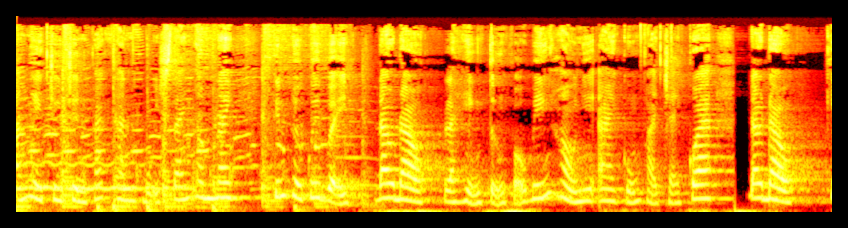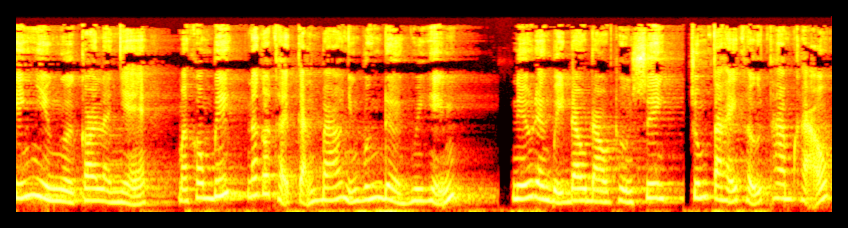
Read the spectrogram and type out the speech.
Lắng nghe chương trình phát thanh buổi sáng hôm nay. Kính thưa quý vị, đau đầu là hiện tượng phổ biến hầu như ai cũng phải trải qua. Đau đầu khiến nhiều người coi là nhẹ mà không biết nó có thể cảnh báo những vấn đề nguy hiểm. Nếu đang bị đau đầu thường xuyên, chúng ta hãy thử tham khảo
